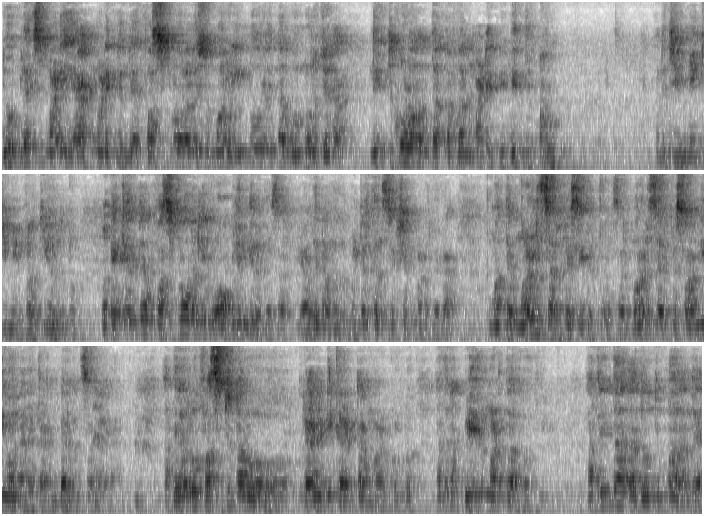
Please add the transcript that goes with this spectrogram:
ಡೂಪ್ಲೆಕ್ಸ್ ಮಾಡಿ ಹ್ಯಾಕ್ ಮಾಡಿದ್ವಿ ಫಸ್ಟ್ ಫ್ಲೋರ್ ಅಲ್ಲಿ ಸುಮಾರು ಇನ್ನೂರಿಂದ ಮುನ್ನೂರು ಜನ ನಿಂತ್ಕೊಳ್ಳುವಂತ ತರದಲ್ಲಿ ಮಾಡಿದ್ವಿ ವಿತ್ ಅಂದ್ರೆ ಜಿಮ್ಮಿ, ಗಿಮ್ಮಿ ಪ್ರತಿಯೊಂದನ್ನು. ಯಾಕೆಂದ್ರೆ ಫಸ್ಟ್ ಫ್ಲೋರ್ ಅಲ್ಲಿ ವಾಬ್ಲಿಂಗ್ ಇರುತ್ತೆ ಸರ್ ಯಾವುದೇ ನಾವು ಮೆಟಲ್ ಕನ್ಸ್ಟ್ರಕ್ಷನ್ ಮಾಡಿದಾಗ, ಮತ್ತೆ ಮರ್ಲ್ ಸರ್ಫೇಸ್ ಇರುತ್ತಲ್ಲ ಸರ್ ಮರ್ಲ್ ಸರ್ಫೇಸ್ ಅನ್ಇವನ್ ಆಗುತ್ತೆ ಅನ್ಬ್ಯಾಲೆನ್ಸ್ ಆದಾಗ. ಅದೆಲ್ಲೂ ಫಸ್ಟ್ ನಾವು ಗ್ರಾವಿಟಿ ಕರೆಕ್ಟಾಗಿ ಮಾಡಿಕೊಂಡು ಅದನ್ನ ಬಿಲ್ಡ್ ಮಾಡ್ತಾ ಹೋದ್ವಿ. ಅದರಿಂದ ಅದು ತುಂಬಾ ಅಂದ್ರೆ,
